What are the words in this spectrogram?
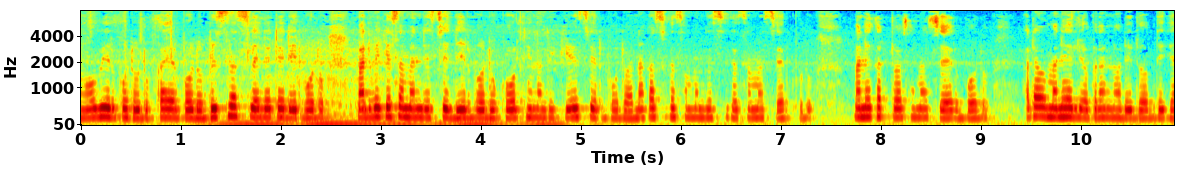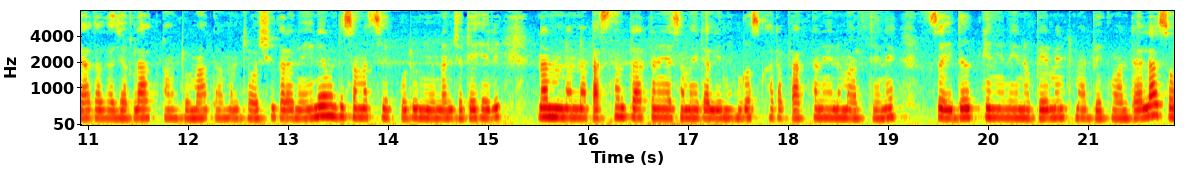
ನೋವು ಇರ್ಬೋದು, ದುಃಖ ಇರ್ಬೋದು ಬಿಸ್ನೆಸ್ ರಿಲೇಟೆಡ್ ಇರ್ಬೋದು, ಮದುವೆಗೆ ಸಂಬಂಧಿಸಿದ್ದಿರ್ಬೋದು ಕೋರ್ಟಿನಲ್ಲಿ ಕೇಸ್ ಇರ್ಬೋದು, ಹಣಕಾಸಿಗೆ ಸಂಬಂಧಿಸಿದ ಸಮಸ್ಯೆ ಇರ್ಬೋದು, ಮನೆ ಕಟ್ಟುವ ಸಮಸ್ಯೆ ಇರ್ಬೋದು ಅಥವಾ ಮನೆಯಲ್ಲಿ ಒಬ್ಬರನ್ನು ನೋಡಿದ್ದು ಒಬ್ಬರಿಗೆ ಆಗಲ್ಲ, ಜಗಳ ಆಗ್ತಾ ಉಂಟು ಮಾತ್ರ. ಮಂತ್ರ ವಶೀಕರಣ ಏನೇ ಒಂದು ಸಮಸ್ಯೆ ಇರ್ಬೋದು, ನೀವು ನನ್ನ ಜೊತೆ ಹೇಳಿ. ನಾನು ನನ್ನ ಪರ್ಸ್ನಲ್ ಪ್ರಾರ್ಥನೆಯ ಸಮಯದಲ್ಲಿ ನಿಮಗೋಸ್ಕರ ಪ್ರಾರ್ಥನೆಯನ್ನು ಮಾಡ್ತೇನೆ. ಸೊ ಇದಕ್ಕೆ ನೀವೇನು ಪೇಮೆಂಟ್ ಮಾಡಬೇಕು ಅಂತ ಇಲ್ಲ ಸೊ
